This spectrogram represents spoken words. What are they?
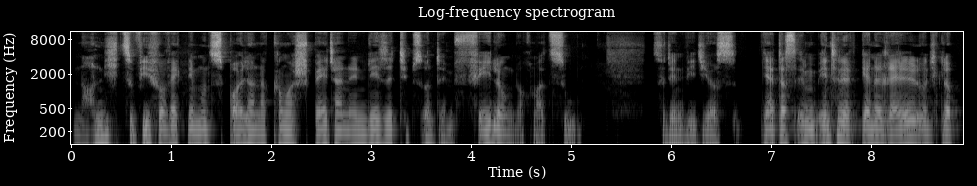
noch nicht zu viel vorwegnehmen und spoilern. Da kommen wir später in den Lesetipps und Empfehlungen nochmal zu, zu den Videos ja, das im Internet generell, und ich glaube,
